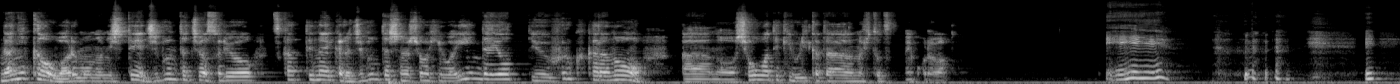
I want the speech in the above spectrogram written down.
何かを悪者にして自分たちはそれを使ってないから自分たちの商品はいいんだよっていう古くからの、あの、昭和的売り方の一つだね、これは。え ええ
